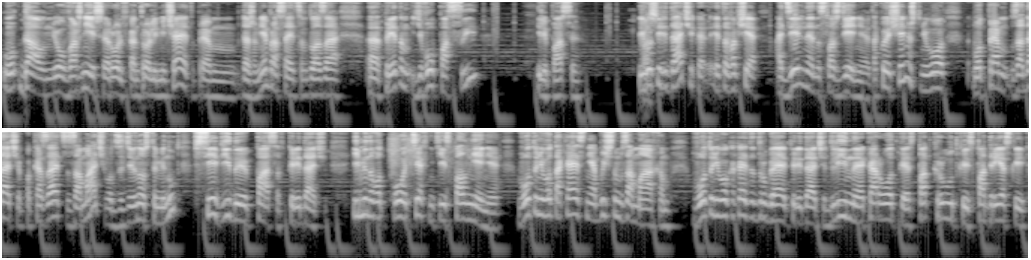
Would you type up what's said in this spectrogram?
да, у него важнейшая роль в контроле мяча, это прям даже мне бросается в глаза. Э, при этом его пасы или пасы, его Пас. передачи это вообще отдельное наслаждение. Такое ощущение, что у него вот прям задача показать за матч, вот за 90 минут, все виды пасов передач. Именно вот по технике исполнения. Вот у него такая с необычным замахом, вот у него какая-то другая передача, длинная, короткая, с подкруткой, с подрезкой.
